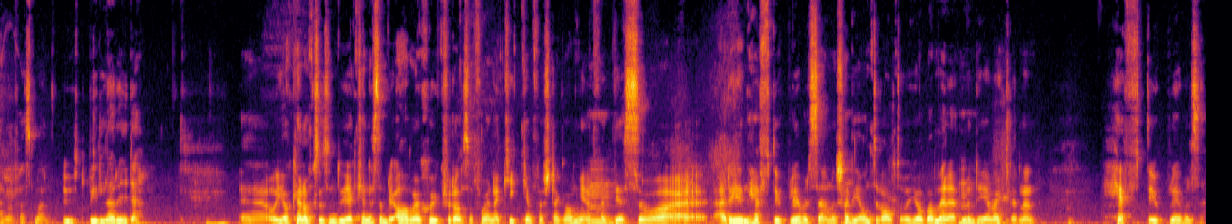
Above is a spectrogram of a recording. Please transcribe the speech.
Även fast man utbildar i det. Mm. Eh, och jag kan också som du, jag kan nästan bli avundsjuk för de som får den här kicken första gången. För Mm. att det är så, eh, ja, det är en häftig upplevelse. Annars hade Mm. jag inte valt att jobba med det. Men Mm. det är verkligen en häftig upplevelse.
